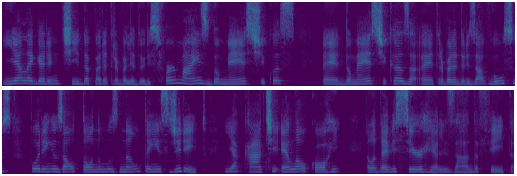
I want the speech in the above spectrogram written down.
e ela é garantida para trabalhadores formais, domésticos, é, domésticas, é, trabalhadores avulsos porém os autônomos não têm esse direito. E a CAT, ela ocorre, ela deve ser realizada, feita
